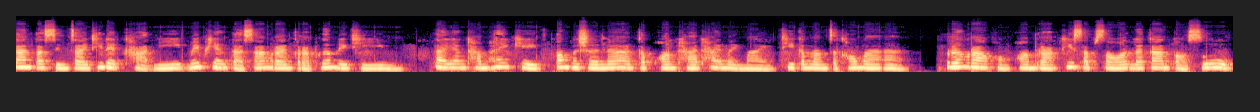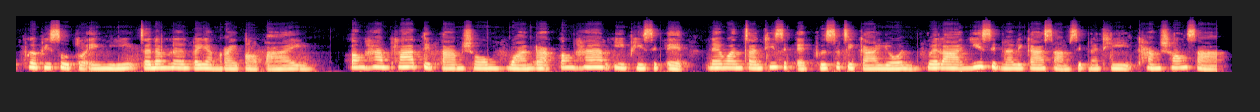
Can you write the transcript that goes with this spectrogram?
การตัดสินใจที่เด็ดขาดนี้ไม่เพียงแต่สร้างแรงกระเพื่อมในทีม แต่ยังทำให้เคทต้องเผชิญหน้ากับความท้าทายใหม่ๆ ที่กำลังจะเข้ามา เรื่องราวของความรักที่ซับซ้อนและการต่อสู้เพื่อพิสูจน์ตัวเองนี้จะดำเนินไปอย่างไรต่อไป ต้องห้ามพลาดติดตามชม หวานรักต้องห้าม EP 11 ในวันจันทร์ที่ 11 พฤศจิกายน เวลา 20นาฬิกา30นาทีทางช่อง 3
